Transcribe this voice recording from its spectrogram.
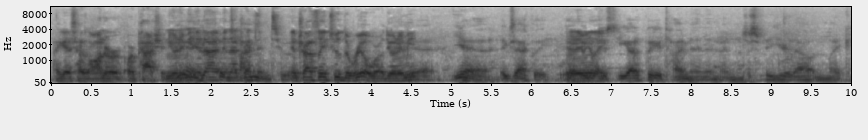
I guess has honor or passion, you know what I mean, and that and that trans- into it. and translate to the real world. You know what I mean? Yeah, yeah, exactly. You know what I mean? Like- just, you got to put your time in and, and just figure it out and like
